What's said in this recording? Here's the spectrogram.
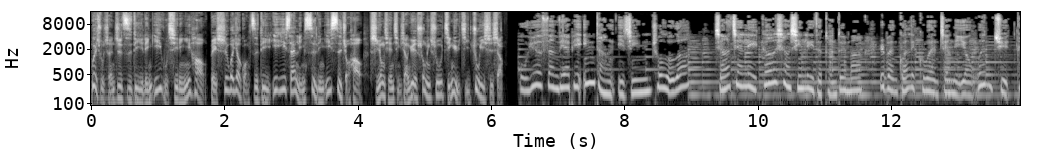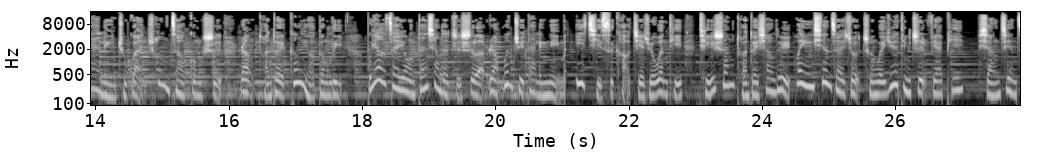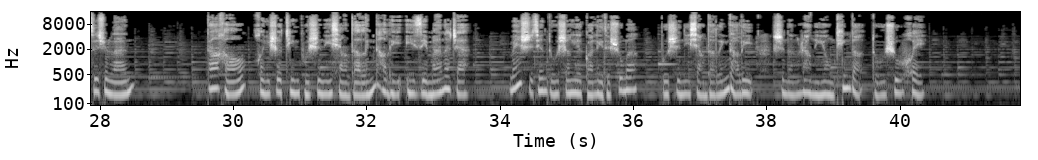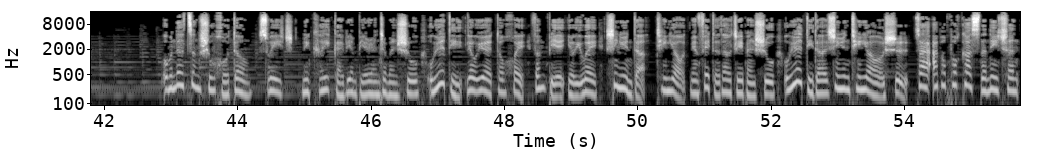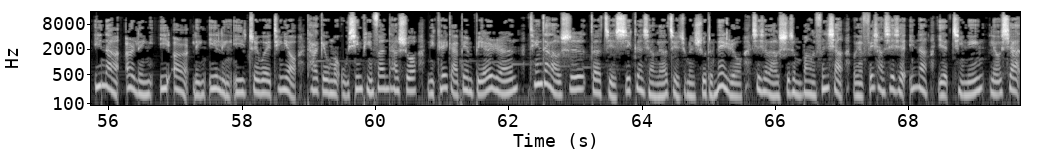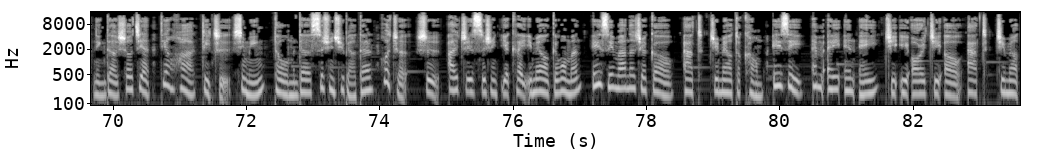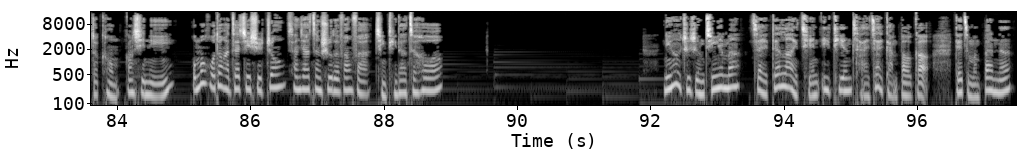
卫署成制字第零一五七零一号，北市卫药广字第一一三零四零一四九号。使用前请详阅说明书、警语及注意事项。五月份 VIP 音档已经出炉了，想要建立高向心力的团队吗？日本管理顾问将你用问句带领主管创造共识，让团队更有动力。不要再用单向的指示了，让问句带领你们一起思考解决问题，提升团队效率。欢迎现在就成为约定制 VIP，详见资讯栏。大家好，欢迎收听不是你想的领导力 Easy Manager。没时间读商业管理的书吗？不是你想的领导力，是能让你用听的读书会。我们的赠书活动，Switch，你可以改变别人这本书，五月底六月都会分别有一位幸运的听友免费得到这本书。五月底的幸运听友是在 Apple Podcast 的昵称 Ina 二零一二零一零一这位听友，他给我们五星评分，他说你可以改变别人，听戴老师的解析更想了解这本书的内容。谢谢老师这么棒的分享，我也非常谢谢 Ina，也请您留下您的收件电话、地址、姓名到我们的私讯区表单，或者是 IG 私讯，也可以 email 给我们 easymanagergo at gmail dot com，easy m a n a g e r g o at gmail dot com。恭喜你，我们活动还在继续中，参加赠书的方法，请听到最后哦。你有这种经验吗？在 deadline 前一天才在赶报告，该怎么办呢？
